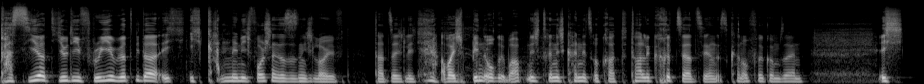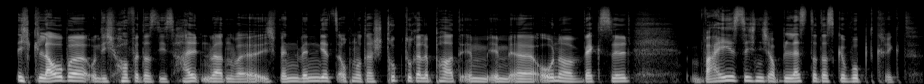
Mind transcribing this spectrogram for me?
passiert, Duty Free wird wieder. Ich, ich kann mir nicht vorstellen, dass es nicht läuft tatsächlich. Aber ich bin auch überhaupt nicht drin. Ich kann jetzt auch gerade totale Krütze erzählen. Das kann auch vollkommen sein. Ich, ich glaube und ich hoffe, dass die es halten werden, weil ich, wenn, wenn jetzt auch noch der strukturelle Part im, im äh, Owner wechselt, weiß ich nicht, ob Leicester das gewuppt kriegt.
